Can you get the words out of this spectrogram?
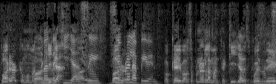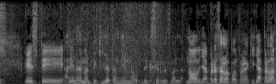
Butter, como Butter. mantequilla. Mantequilla, Butter. sí. Butter. Siempre la piden. Ok, vamos a poner la mantequilla después de este. Hay una de mantequilla también, ¿no? De que se resbala. No, ya, pero esa no la podemos poner aquí. Ya, perdón.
